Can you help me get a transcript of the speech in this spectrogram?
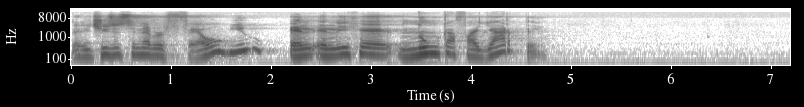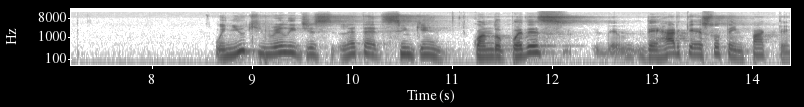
That he chooses to never fail you? Él elige nunca fallarte. When you can really just let that sink in. Cuando puedes dejar que eso te impacte.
